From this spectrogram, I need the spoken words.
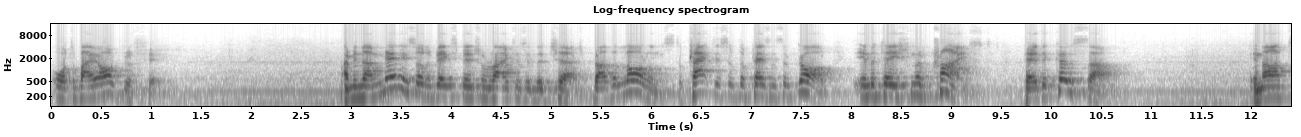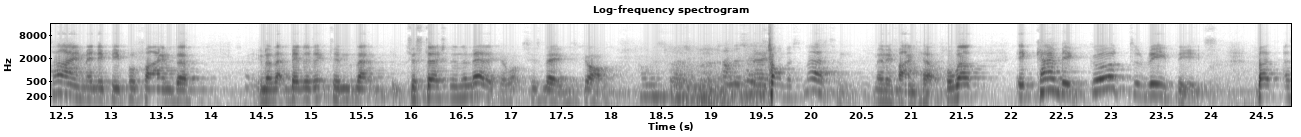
autobiography I mean, there are many sort of great spiritual writers in the church. Brother Lawrence, The Practice of the Presence of God, The Imitation of Christ, Père. In our time, many people find the, you know, that Benedictine, that Cistercian in America, what's his name? He's gone. Thomas Merton. Thomas Merton. Thomas Merton, many find helpful. Well, it can be good to read these, but a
